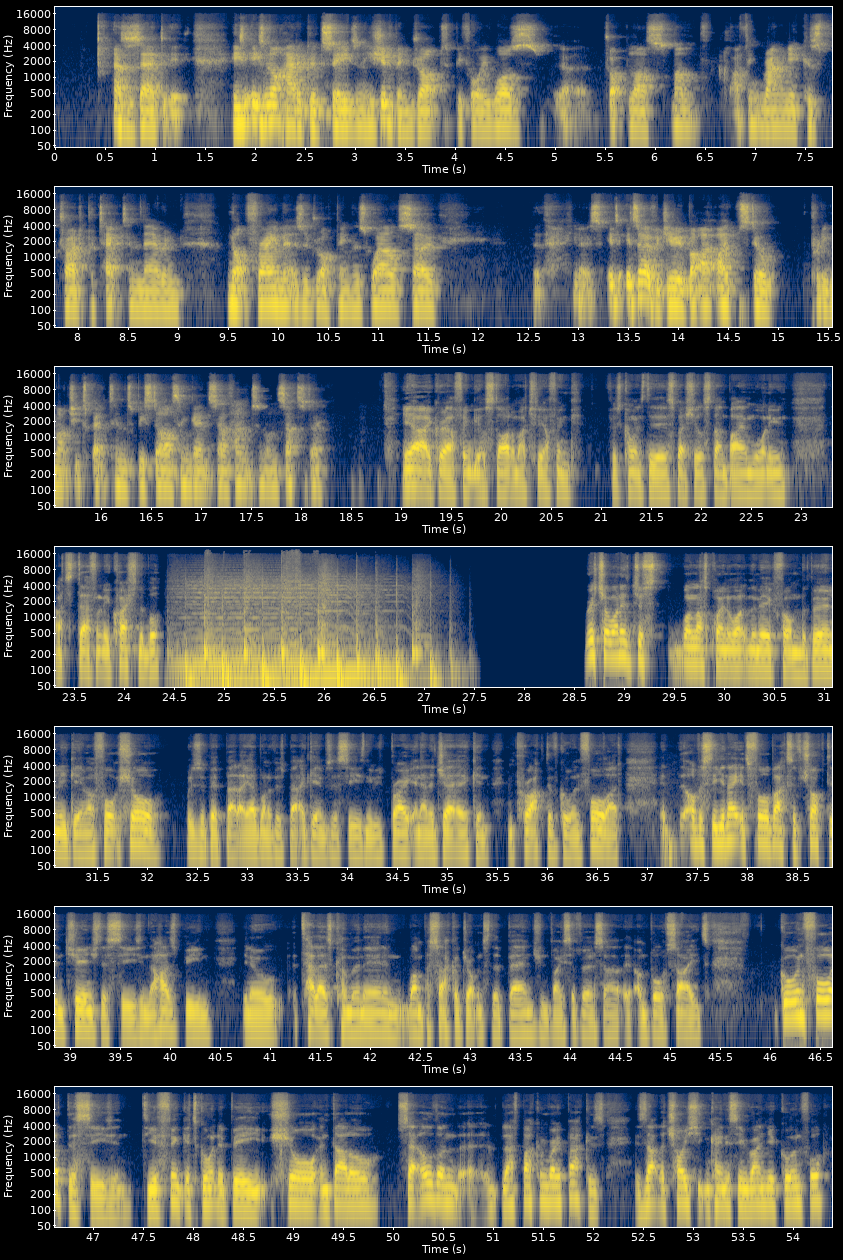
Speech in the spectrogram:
as I said, it, he's he's not had a good season. He should have been dropped before he was uh, dropped last month. I think Rangnick has tried to protect him there and not frame it as a dropping as well. So you know, it's, it, it's overdue, but I, I still pretty much expect him to be starting against Southampton on Saturday. Yeah, I agree. I think he'll start him actually. I think if his comments today, especially he'll stand by him, won't? That's definitely questionable. Rich, I wanted just one last point I wanted to make from the Burnley game. I thought Shaw was a bit better. He had one of his better games this season. He was bright and energetic and, and proactive going forward. It, obviously, United's fullbacks have chopped and changed this season. There has been, you know, Telles coming in and Wan-Bissaka dropping to the bench and vice versa on both sides. Going forward this season, do you think it's going to be Shaw and Dalot settled on uh, left back and right back? Is is that the choice you can kind of see Rangnick going for?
